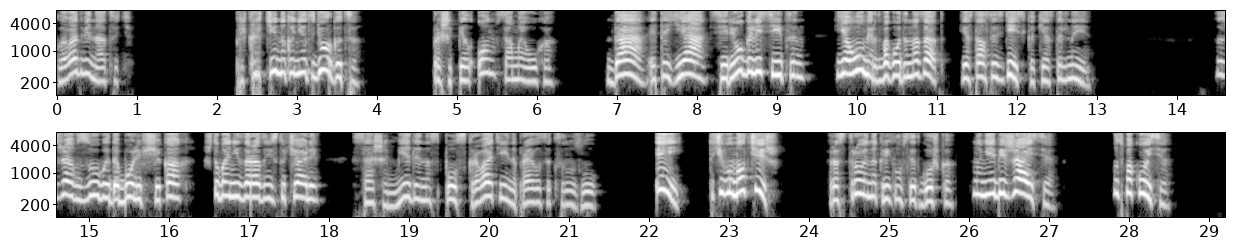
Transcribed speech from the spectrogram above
Глава двенадцать. «Прекрати, наконец, дергаться!» Прошипел он в самое ухо. «Да, это я, Серега Лисицын. Я умер два года назад и остался здесь, как и остальные». Сжав зубы до боли в щеках, чтобы они, зараза, не стучали, Саша медленно сполз с кровати и направился к санузлу. «Эй, ты чего молчишь?» Расстроенно крикнул вслед Гошка. «Ну не обижайся! Успокойся,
